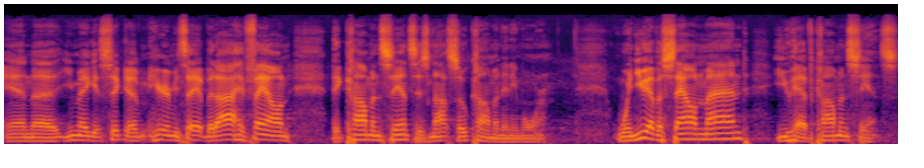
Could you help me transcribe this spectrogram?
and uh, you may get sick of hearing me say it, but I have found that common sense is not so common anymore. When you have a sound mind, you have common sense.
